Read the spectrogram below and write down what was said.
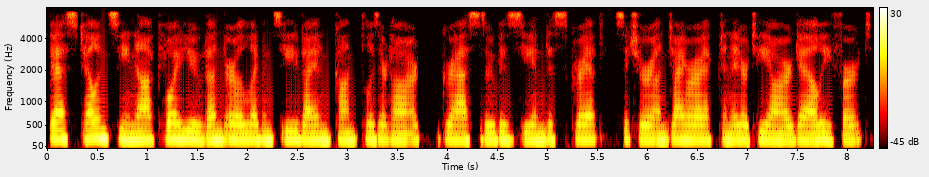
Bestellen Sie nach Hoyut under Leben Sie die Kompliziert Art, Gras zu bisschen diskret, sicher und direkt in RTR geliefert.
